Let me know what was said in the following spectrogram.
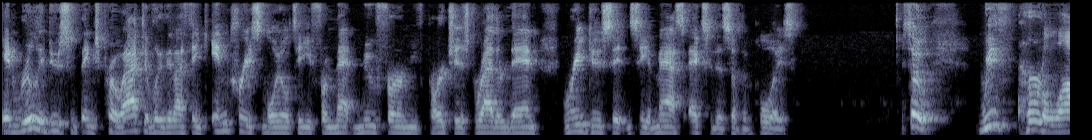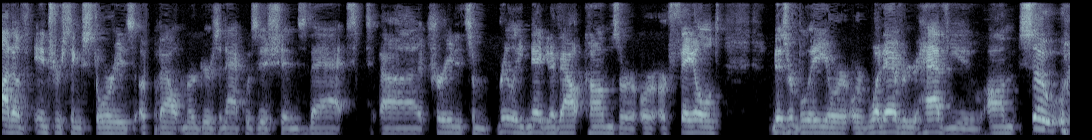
and really do some things proactively that I think increase loyalty from that new firm you've purchased rather than reduce it and see a mass exodus of employees. So we've heard a lot of interesting stories about mergers and acquisitions that uh, created some really negative outcomes or, or, or failed miserably or, or whatever have you. Um, so,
